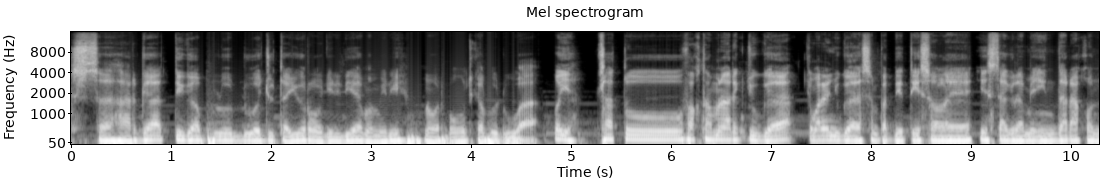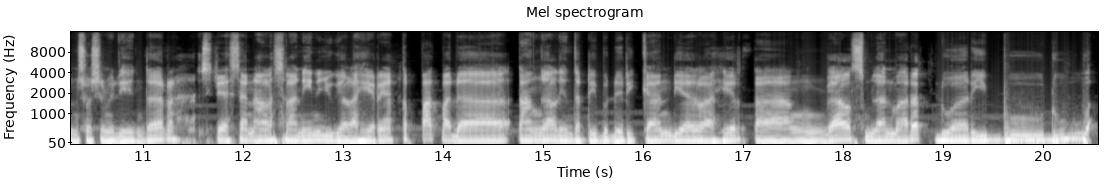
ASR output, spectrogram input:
seharga 32 juta euro. Jadi dia memilih nomor punggung 32 oh iya satu fakta menarik juga. Kemarin juga sempat ditis oleh Instagramnya Inter akun sosial media Inter. Sebastian Al-Aslani ini juga lahirnya tepat pada tanggal Inter diberdirikan dia lahir tanggal 9 Maret 2002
